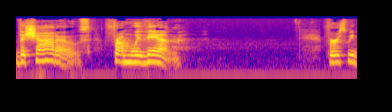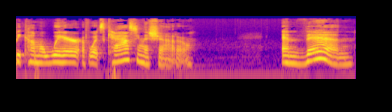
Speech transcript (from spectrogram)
the shadows from within. First, we become aware of what's casting the shadow, and then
